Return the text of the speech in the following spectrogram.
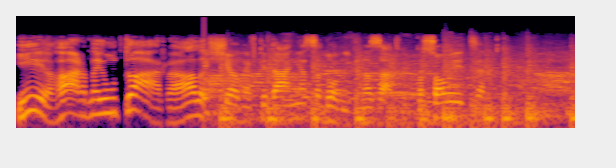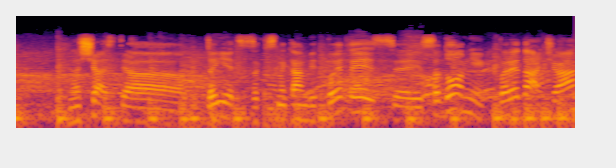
і гарний удар. Але ще одне вкидання. Садовник назад відпасовується. На щастя, вдається захисникам відбитись. Садовник, передача.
